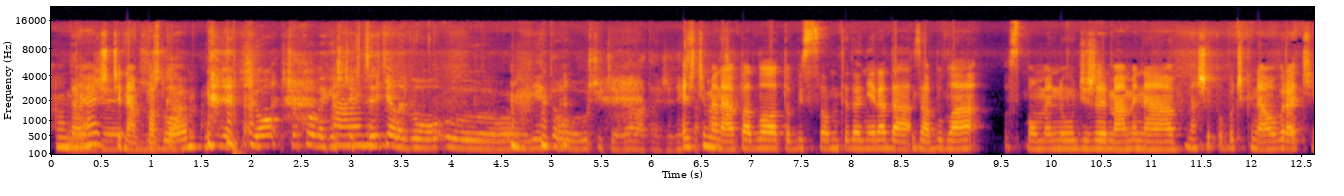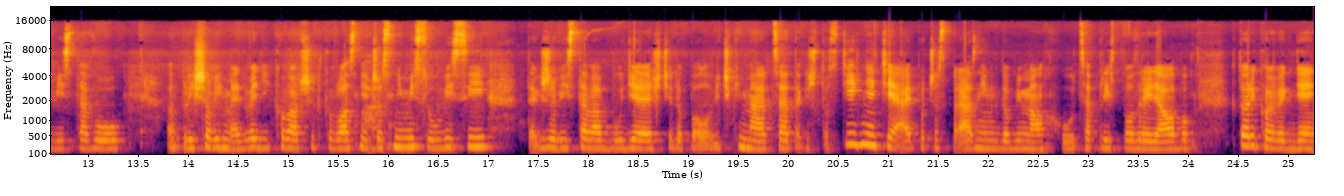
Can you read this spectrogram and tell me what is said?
A mňa Takže, ešte napadlo. Zuzka, čo, čokoľvek ešte chcete, lebo uh, je toho určite veľa. Takže nech ešte ma napadlo, to by som teda nerada zabudla spomenúť, že máme na našej pobočke na Ovrati výstavu e, plišových medvedíkov a všetko vlastne, čo s nimi súvisí. Takže výstava bude ešte do polovičky marca, takže to stihnete aj počas prázdnin, kto by mal chuť sa prísť pozrieť, alebo ktorýkoľvek deň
